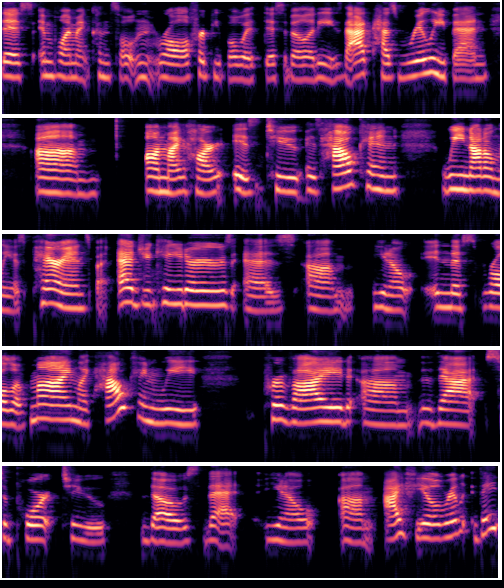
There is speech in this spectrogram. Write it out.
this employment consultant role for people with disabilities that has really been um on my heart is to is how can we not only as parents but educators as um you know in this role of mine like how can we provide um that support to those that you know um i feel really they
